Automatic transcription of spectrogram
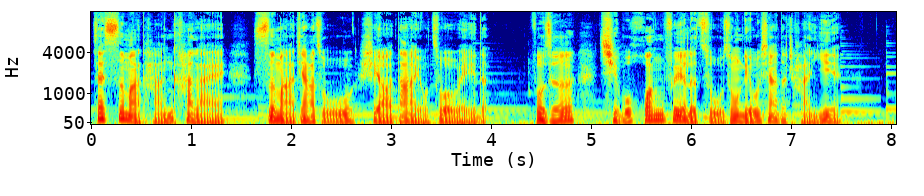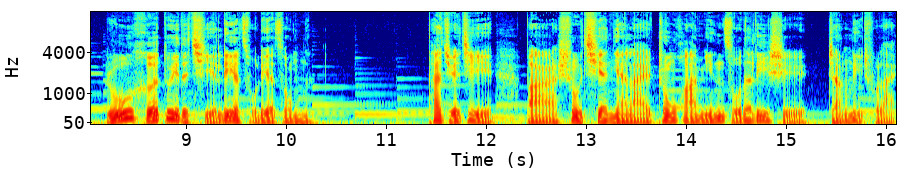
在司马谈看来，司马家族是要大有作为的，否则岂不荒废了祖宗留下的产业？如何对得起列祖列宗呢？他决计把数千年来中华民族的历史整理出来，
